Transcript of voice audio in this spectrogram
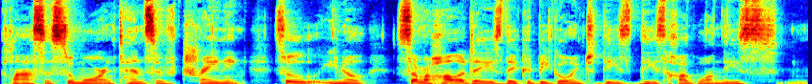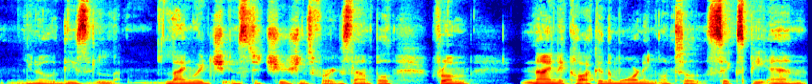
classes, so more intensive training. So, you know, summer holidays, they could be going to these, these Hagwon, these, you know, these language institutions, for example, from nine o'clock in the morning until 6 p.m.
